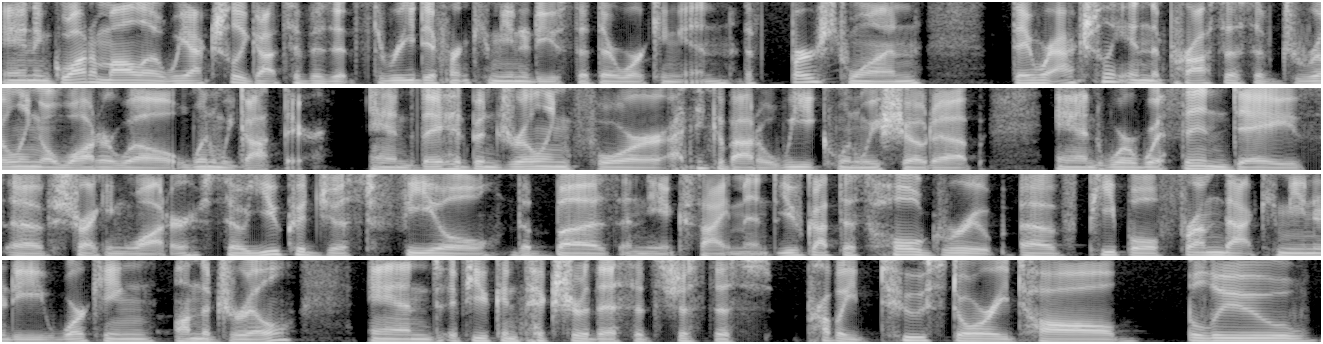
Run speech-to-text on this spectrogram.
And in Guatemala, we actually got to visit three different communities that they're working in. The first one, they were actually in the process of drilling a water well when we got there. And they had been drilling for, I think, about a week when we showed up and were within days of striking water. So you could just feel the buzz and the excitement. You've got this whole group of people from that community working on the drill. And if you can picture this, it's just this probably two story tall blue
